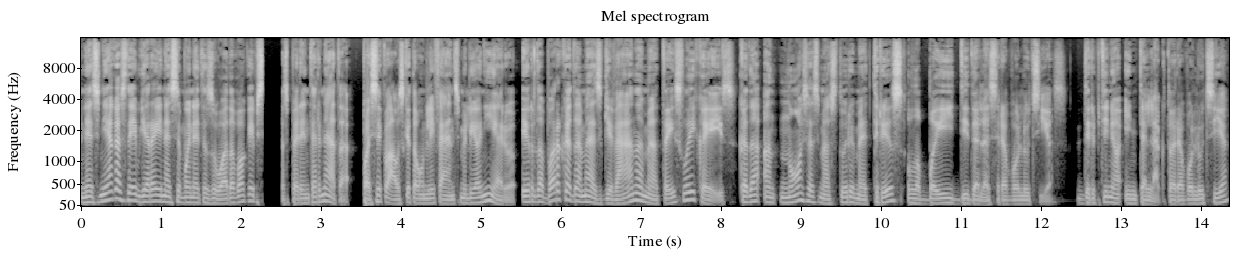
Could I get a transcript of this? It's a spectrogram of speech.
Nes niekas taip gerai nesimonetizuodavo kaip per internetą. Pasiklauskite OnlyFans milijonierių. Ir dabar, kada mes gyvename tais laikais, kada ant nosies mes turime tris labai didelės revoliucijas - dirbtinio intelekto revoliucija,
